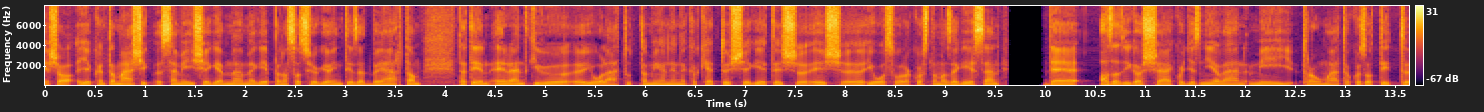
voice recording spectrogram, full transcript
és a, egyébként a másik személyiségemmel meg éppen a Szociológiai Intézetbe jártam. Tehát én, én rendkívül jól át tudtam élni ennek a kettősségét, és, és jól szórakoztam az egészen. De az az igazság, hogy ez nyilván mély traumát okozott itt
